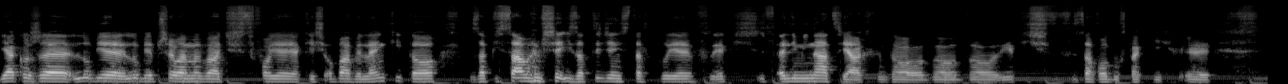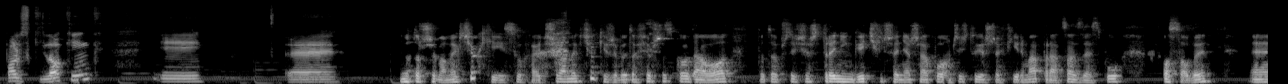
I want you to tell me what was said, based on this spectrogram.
jako że lubię, lubię przełamywać swoje jakieś obawy, lęki, to zapisałem się i za tydzień startuję w, jakichś, eliminacjach do, do, do jakichś zawodów takich y, polski locking i y, no to trzymamy kciuki, słuchaj, trzymamy kciuki, żeby to się wszystko udało, bo to przecież treningi, ćwiczenia trzeba połączyć, tu jeszcze firma, praca, zespół, osoby. E,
